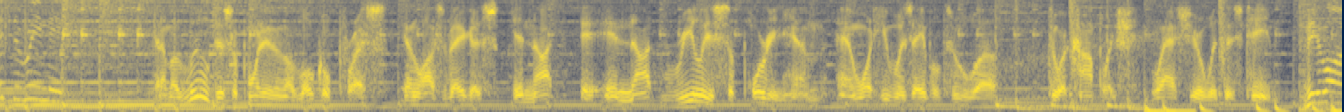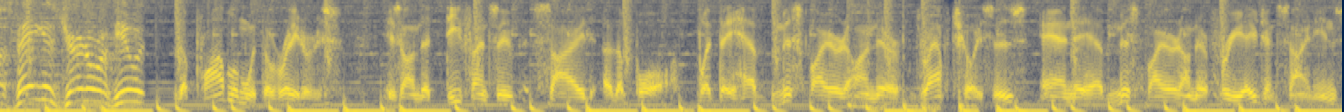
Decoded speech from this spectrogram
This the remix. And I'm a little disappointed in the local press in Las Vegas in not in not really supporting him and what he was able to uh, to accomplish last year with this team. The Las Vegas Journal Review. The problem with the Raiders is on the defensive side of the ball, but they have misfired on their draft choices and they have misfired on their free agent signings,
